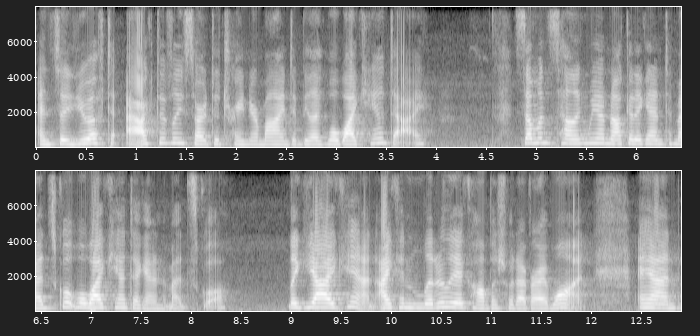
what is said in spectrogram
And so you have to actively start to train your mind to be like, well, why can't I? Someone's telling me I'm not going to get into med school. Well, why can't I get into med school? Like, yeah, I can. I can literally accomplish whatever I want. And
